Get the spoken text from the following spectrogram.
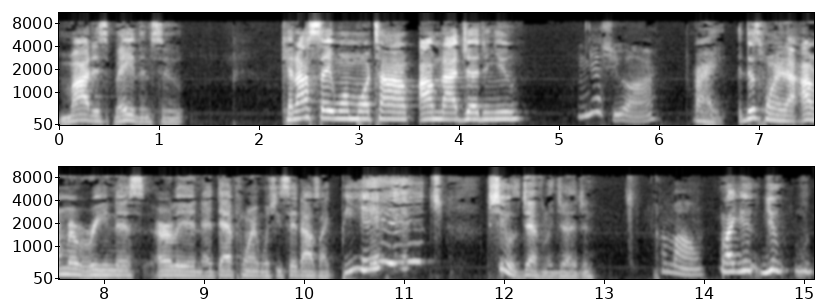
modest bathing suit. Can I say one more time? I'm not judging you. Yes, you are. Right. At this point, I, I remember reading this earlier and at that point when she said, that, I was like, bitch. She was definitely judging. Come on. Like you, you,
